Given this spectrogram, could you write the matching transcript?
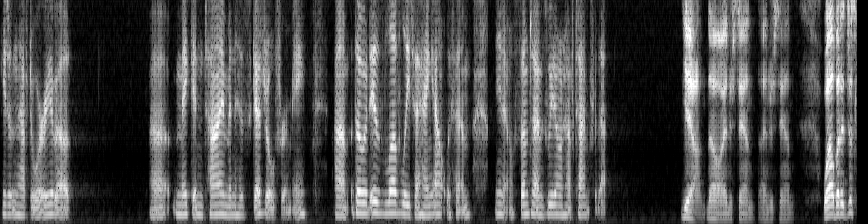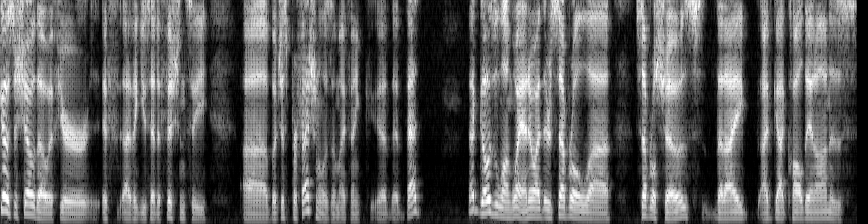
he doesn't have to worry about uh, making time in his schedule for me. Um, though it is lovely to hang out with him, you know, sometimes we don't have time for that. Yeah, no, I understand. I understand. Well, but it just goes to show, though, if you're, if I think you said efficiency, uh, but just professionalism, I think uh, that that that goes a long way. I know I, there's several uh, several shows that I I've got called in on as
